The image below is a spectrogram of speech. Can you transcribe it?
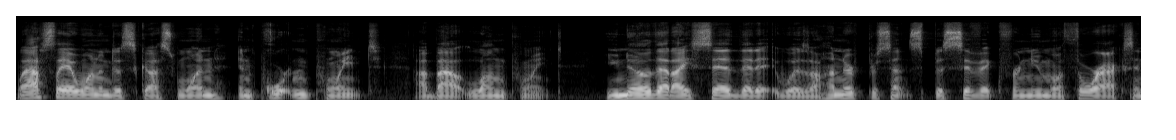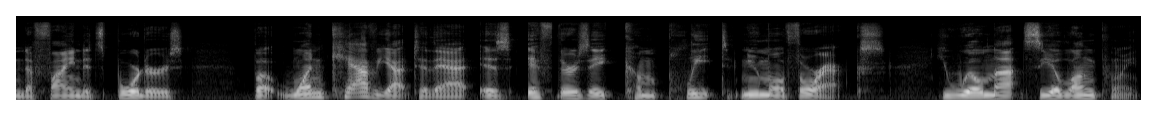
Lastly, I want to discuss one important point about lung point. You know that I said that it was 100% specific for pneumothorax and defined its borders, but one caveat to that is if there's a complete pneumothorax, you will not see a lung point.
